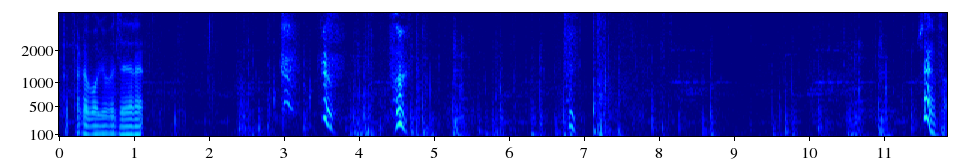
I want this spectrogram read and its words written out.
Aspetta che voglio vedere. Sai che fa?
